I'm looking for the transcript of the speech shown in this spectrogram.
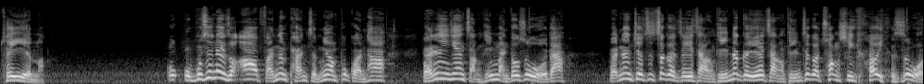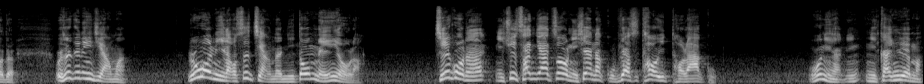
推演嘛，我我不是那种啊，反正盘怎么样不管它，反正今天涨停板都是我的，反正就是这个也涨停，那个也涨停，这个创新高也是我的。我就跟你讲嘛，如果你老师讲的你都没有了，结果呢，你去参加之后，你现在的股票是套一头拉股，我问你啊，你你甘愿吗？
